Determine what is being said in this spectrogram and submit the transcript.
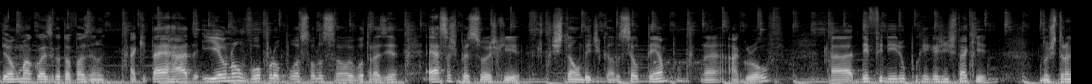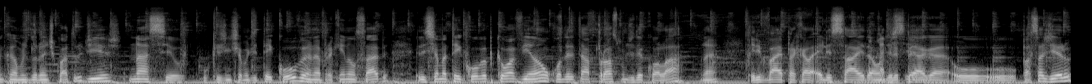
Tem alguma coisa que eu estou fazendo aqui está errado e eu não vou propor a solução. Eu vou trazer essas pessoas que estão dedicando seu tempo né, a growth a definir o porquê que a gente está aqui. Nos trancamos durante quatro dias, nasceu o que a gente chama de takeover, né? Para quem não sabe, ele chama takeover porque o avião, quando ele está próximo de decolar, né? Ele vai para aquela, ele sai da onde ele pega o, o passageiro,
